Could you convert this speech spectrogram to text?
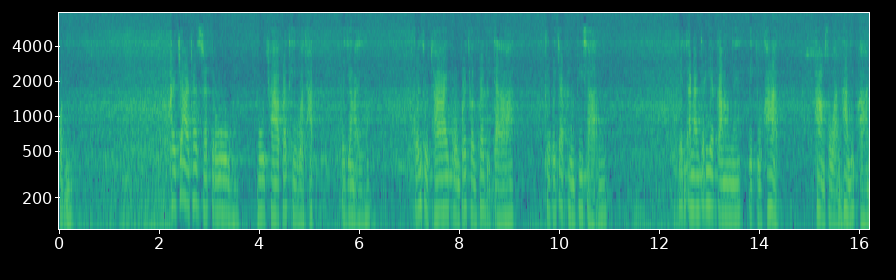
คล พระเจ้าทัศตรูบูชาพระเทวทัตเป็นยังไงผลสุดท้ายกรมพระชนพระบิดา คือพระเจ้าพิมพิสาร เป็นอนันตริยกรรมเนี่ยปิดตูคาดห้ามสวรรค์ห้ามนิพพาน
